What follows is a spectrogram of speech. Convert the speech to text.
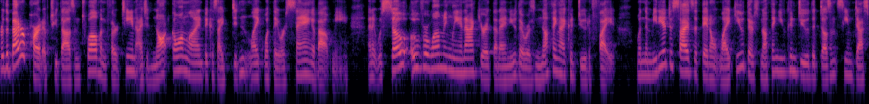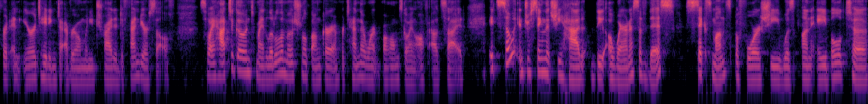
For the better part of 2012 and 13, I did not go online because I didn't like what they were saying about me. And it was so overwhelmingly inaccurate that I knew there was nothing I could do to fight. When the media decides that they don't like you, there's nothing you can do that doesn't seem desperate and irritating to everyone when you try to defend yourself. So I had to go into my little emotional bunker and pretend there weren't bombs going off outside. It's so interesting that she had the awareness of this six months before she was unable to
